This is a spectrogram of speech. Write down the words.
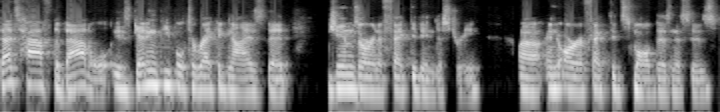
That's half the battle is getting people to recognize that gyms are an affected industry uh, and are affected small businesses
